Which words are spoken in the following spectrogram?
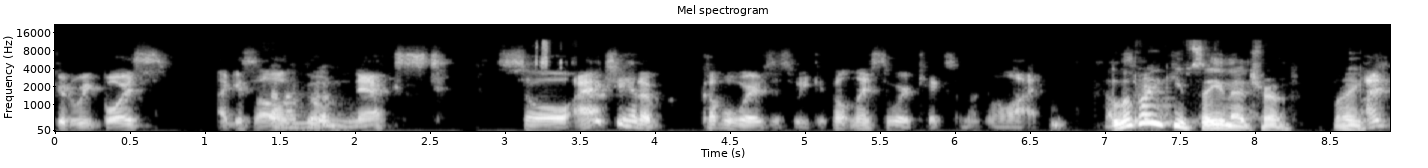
Good week, boys. I guess I'll go next. So I actually had a couple wears this week. It felt nice to wear kicks. I'm not gonna lie. I love how you keep saying that, Trev. Like, I-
